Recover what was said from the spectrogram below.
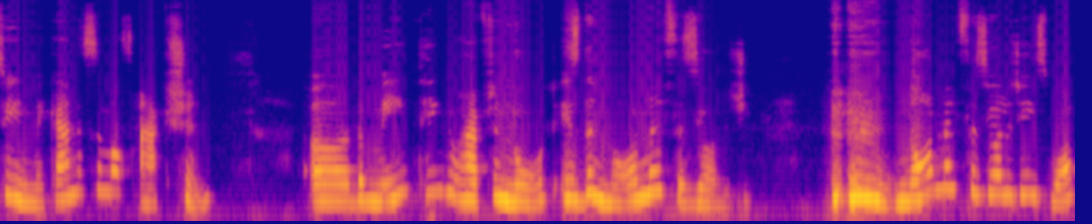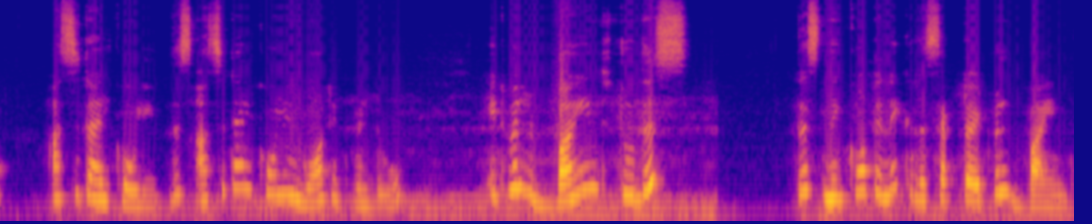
See, in mechanism of action, uh, the main thing you have to note is the normal physiology. normal physiology is what? Acetylcholine. This acetylcholine, what it will do? It will bind to this, this nicotinic receptor. It will bind.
